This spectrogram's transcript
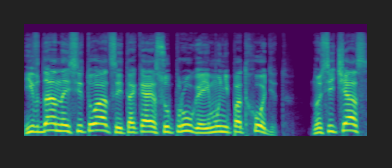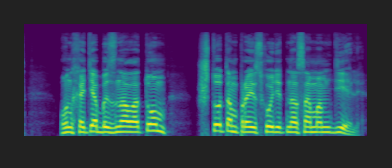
И в данной ситуации такая супруга ему не подходит. Но сейчас он хотя бы знал о том, что там происходит на самом деле.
